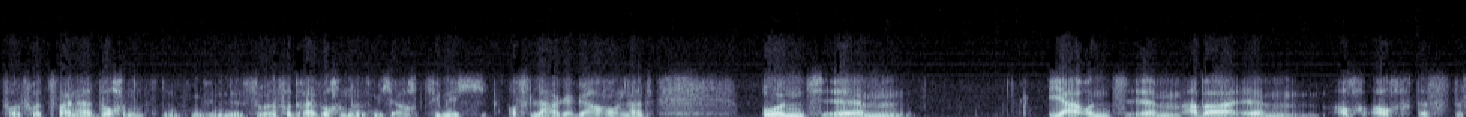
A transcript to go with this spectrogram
vor, vor zweieinhalb Wochen oder vor drei Wochen und es mich auch ziemlich aufs Lager gehauen hat. Und ähm, ja, und ähm, aber ähm, auch auch das das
